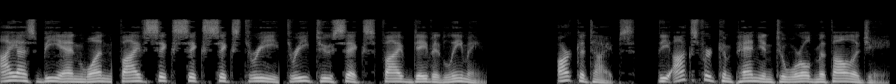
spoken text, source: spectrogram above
ISBN 1-56663-326-5 David Leeming. Archetypes. The Oxford Companion to World Mythology.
